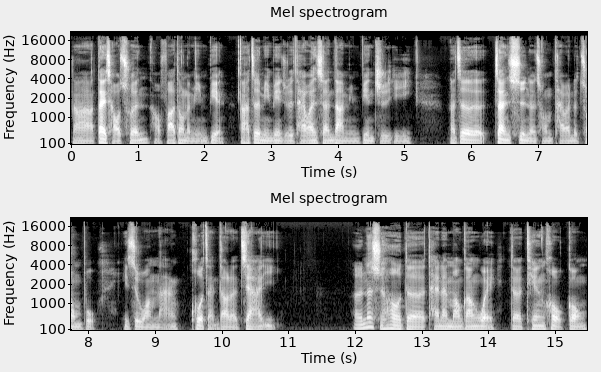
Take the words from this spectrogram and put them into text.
那代草村好发动了民变，那这个民变就是台湾三大民变之一。那这战事呢，从台湾的中部一直往南扩展到了嘉义。而那时候的台南毛港尾的天后宫，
